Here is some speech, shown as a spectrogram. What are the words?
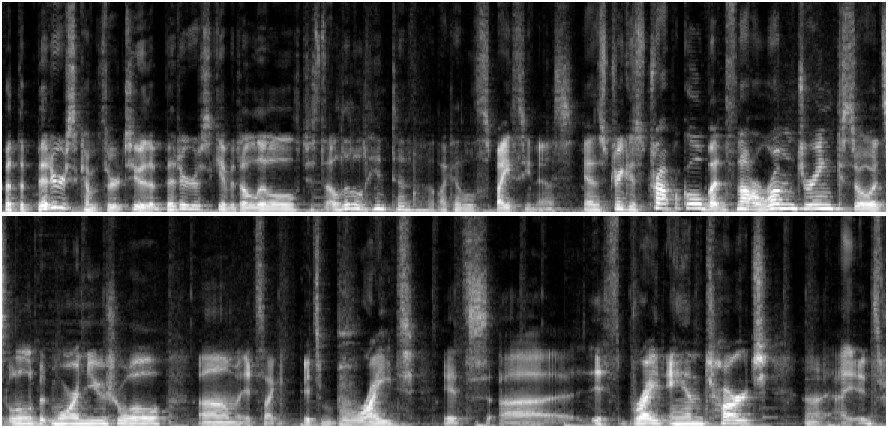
but the bitters come through too. The bitters give it a little, just a little hint of like a little spiciness. Yeah, this drink is tropical, but it's not a rum drink, so it's a little bit more unusual. Um, it's like, it's bright. It's uh, it's bright and tart. Uh, it's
